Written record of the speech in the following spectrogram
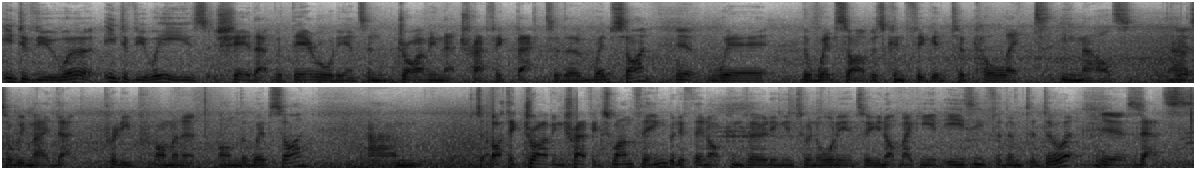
interviewer interviewees share that with their audience and driving that traffic back to the website, Yeah. where the website was configured to collect emails. Uh, Yeah. So we made that pretty prominent on the website. Um, so I think driving traffic's one thing, but if they're not converting into an audience or you're not making it easy for them to do it, Yes. that's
